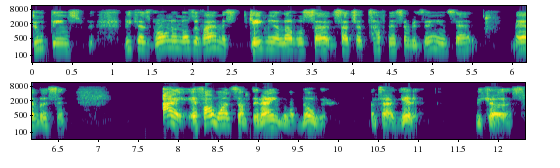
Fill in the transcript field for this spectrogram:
do things because growing in those environments gave me a level of su- such a toughness and resilience that man, listen, I if I want something, I ain't going nowhere until I get it because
